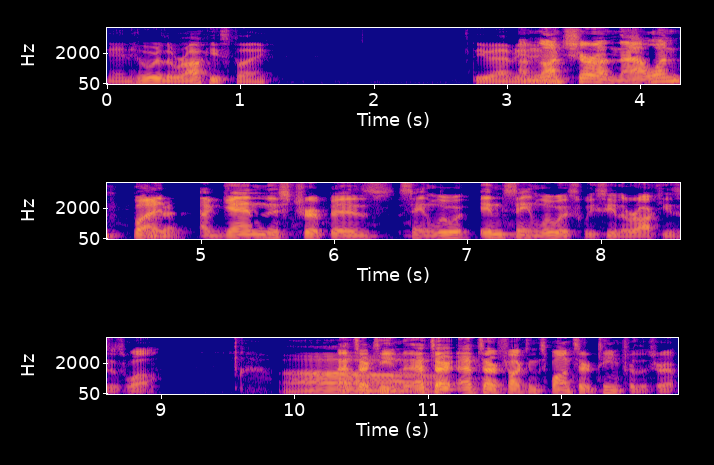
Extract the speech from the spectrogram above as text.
And who are the Rockies playing? Do you have any? I'm not sure on that one, but Okay. again, this trip is St. Louis. In St. Louis, we see the Rockies as well. Oh, That's our team. That's oh. our that's our fucking sponsored team for the trip.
